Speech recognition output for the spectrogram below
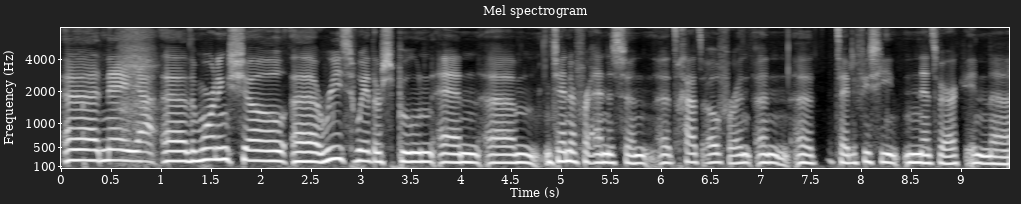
Eh, nee, ja, eh, The Morning Show, eh, Reese Witherspoon en ehm, Jennifer Aniston. Het gaat over een, een eh, televisienetwerk in eh,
